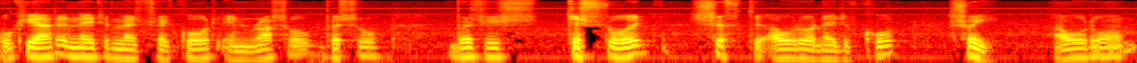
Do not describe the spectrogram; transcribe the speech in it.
Okiato Native Magistrate Court in Russell, Bristol, British destroyed, shift to Aotearoa Native Court. Three, Aotearoa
